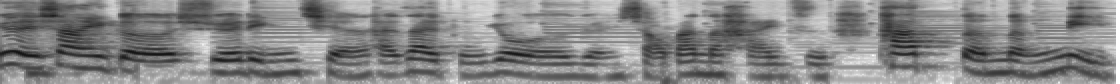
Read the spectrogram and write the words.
因为像一个学龄前还在读幼儿园小班的孩子，他的能力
